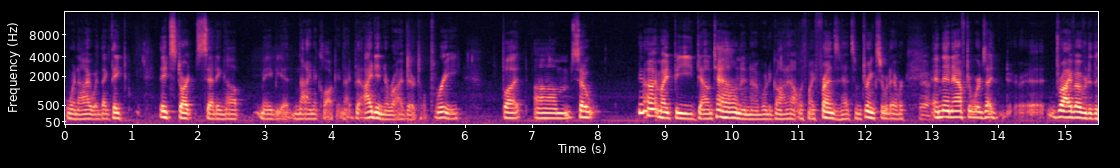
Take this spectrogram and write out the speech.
when I would like they they'd start setting up maybe at nine o'clock at night, but I didn't arrive there till three. But um, so, you know, I might be downtown and I would have gone out with my friends and had some drinks or whatever, Yeah. and then afterwards I'd uh, drive over to the,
